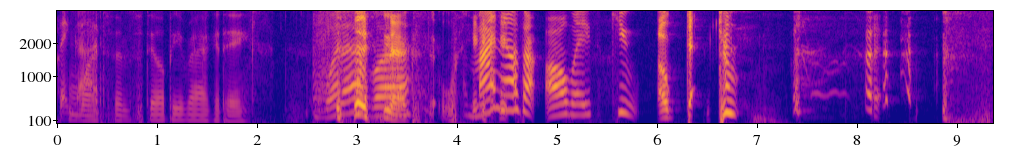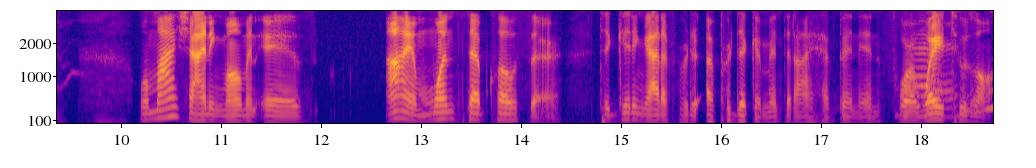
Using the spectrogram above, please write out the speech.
Thank God. Watch them still be raggedy. Whatever. Next week. My nails are always cute. Okay. cute. well, my shining moment is I am one step closer to getting out of predi- a predicament that I have been in for way too long.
